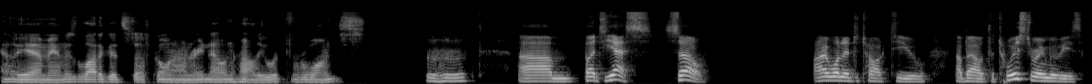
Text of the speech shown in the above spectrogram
Hell yeah, man! There's a lot of good stuff going on right now in Hollywood for once. Hmm. Um. But yes, so I wanted to talk to you about the Toy Story movies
